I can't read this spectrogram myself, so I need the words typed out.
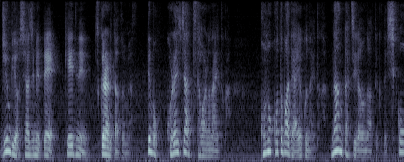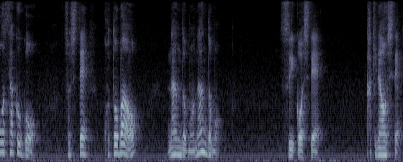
準備をし始めて経営理念作られたと思います。でもこれじゃ伝わらないとかこの言葉では良くないとか何か違うなということで試行錯誤そして言葉を何度も何度も遂行して書き直して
